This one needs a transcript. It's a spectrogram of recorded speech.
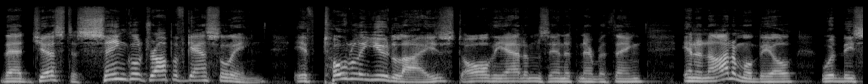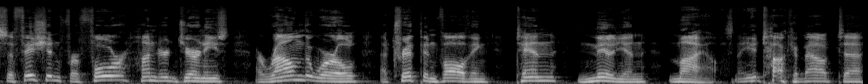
that just a single drop of gasoline, if totally utilized, all the atoms in it and everything, in an automobile would be sufficient for 400 journeys around the world, a trip involving 10 million miles. Now, you talk about uh,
